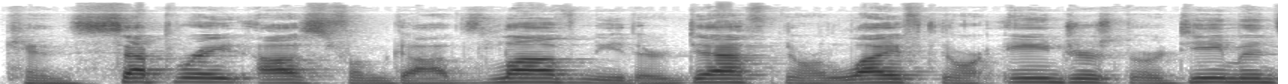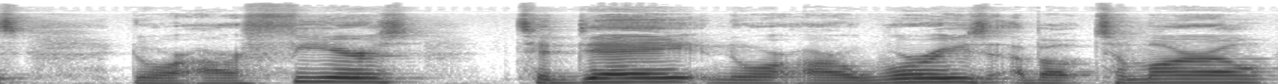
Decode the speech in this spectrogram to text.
can separate us from God's love, neither death, nor life, nor angels, nor demons, nor our fears today, nor our worries about tomorrow.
